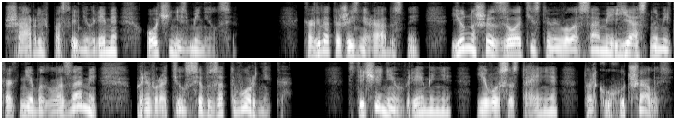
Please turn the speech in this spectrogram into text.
Шарль в последнее время очень изменился. Когда-то жизнерадостный, юноша с золотистыми волосами, ясными, как небо, глазами, превратился в затворника. С течением времени его состояние только ухудшалось.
